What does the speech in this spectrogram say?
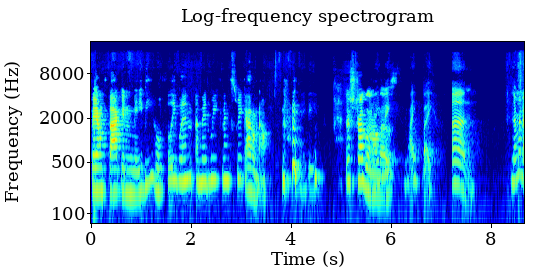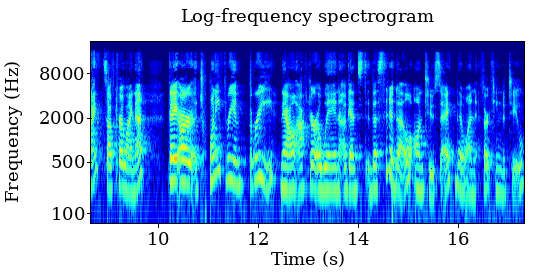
bounce back, and maybe hopefully win a midweek next week. I don't know. Maybe. They're struggling on those. Bye bye. Um, number nine, South Carolina. They are 23 and 3 now after a win against the Citadel on Tuesday. They won 13 to 2.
